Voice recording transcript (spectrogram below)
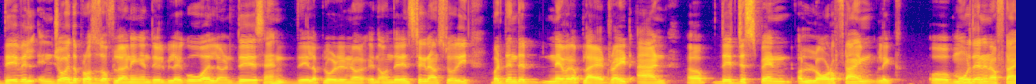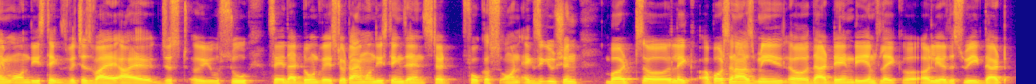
they will enjoy the process of learning and they'll be like oh i learned this and they'll upload it uh, on their instagram story but then they never apply it right? And uh, they just spend a lot of time like uh, more than enough time on these things which is why i just uh, used to say that don't waste your time on these things and instead focus on execution. But uh, like a person asked me uh, that day in dms like earlier this week that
